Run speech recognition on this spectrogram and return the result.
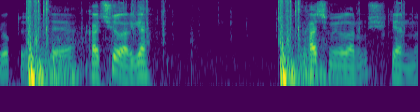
Yoktu önünde ya. Kaçıyorlar gel. Kaçmıyorlarmış. Gelme.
